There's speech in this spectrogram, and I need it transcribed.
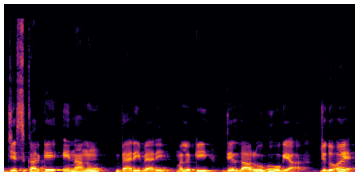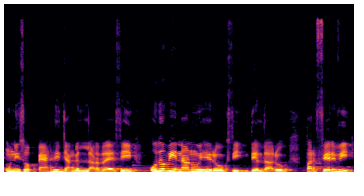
ਜਿਸ ਕਰਕੇ ਇਹਨਾਂ ਨੂੰ ਬੈਰੀ ਬੈਰੀ ਮਤਲਬ ਕਿ ਦਿਲ ਦਾ ਰੋਗ ਹੋ ਗਿਆ। ਜਦੋਂ ਇਹ 1965 ਦੀ ਜੰਗ ਲੜ ਰਹੇ ਸੀ, ਉਦੋਂ ਵੀ ਇਹਨਾਂ ਨੂੰ ਇਹ ਰੋਗ ਸੀ, ਦਿਲ ਦਾ ਰੋਗ। ਪਰ ਫਿਰ ਵੀ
